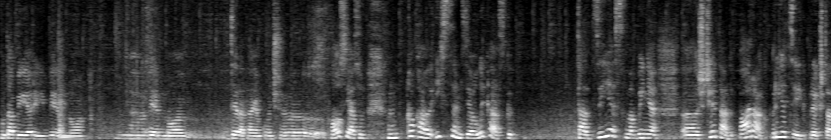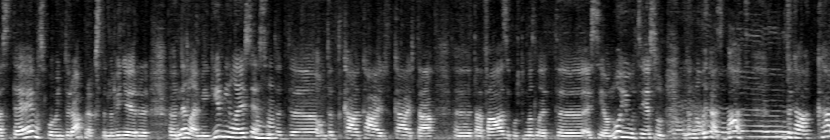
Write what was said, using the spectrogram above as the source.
un tā bija arī viena no, viena no dziedātājiem, ko viņš uh, klausījās. Man kaut kā izsmeļs jau likās, ka tā dziesma, viņa uh, šķiet tāda pārāk priecīga priekš tās tēmas, ko viņa tur apraksta. Nu, viņa ir uh, nelaimīgi iemīlējusies, mm -hmm. un tad, uh, un tad kā, kā, ir, kā ir tā, tā fāze, kur tu mazliet esi jau nojūdzies, un, un tad man likās, bāc, kā, kā,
